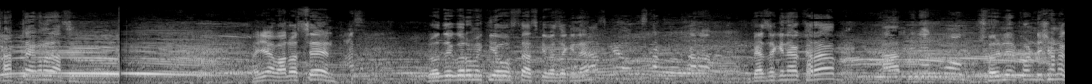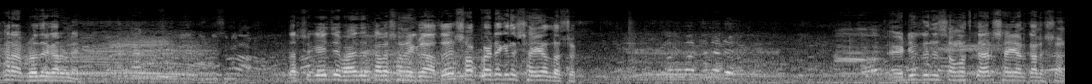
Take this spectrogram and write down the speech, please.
সাতটা এখনও আছে। ভাইয়া ভালো আছেন? রোদে গরমে কি অবস্থা আজকে বেচা কিনা? অবস্থা খুব খারাপ। বেচা কিনা খারাপ আর শরীরের কন্ডিশনও খারাপ রোদের কারণে। দর্শক এই যে ভাইদের কালেকশন এগুলো আছে সব কয়টা কিন্তু সাইয়াল দর্শক। এটিও কিন্তু চমৎকার সাইয়াল কালেকশন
